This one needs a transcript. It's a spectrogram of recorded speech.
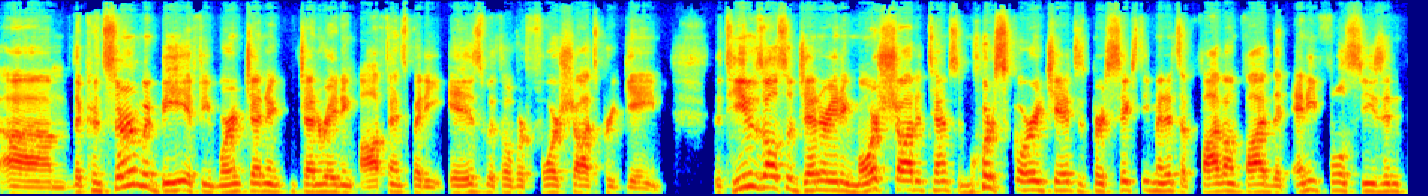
Um, the concern would be if he weren't gen- generating offense, but he is with over four shots per game. The team is also generating more shot attempts and more scoring chances per 60 minutes of five on five than any full season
